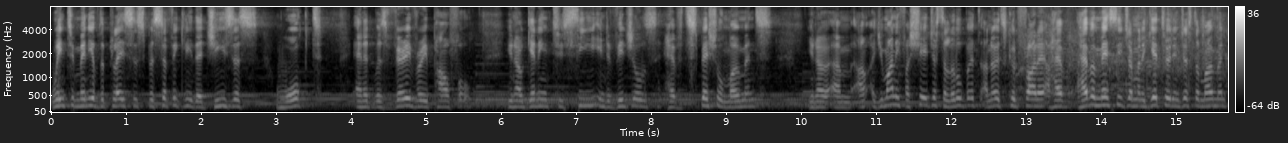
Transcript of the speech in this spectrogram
went to many of the places specifically that Jesus walked, and it was very, very powerful. You know, getting to see individuals have special moments. You know, um, uh, do you mind if I share just a little bit? I know it's Good Friday. I have, I have a message. I'm going to get to it in just a moment.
